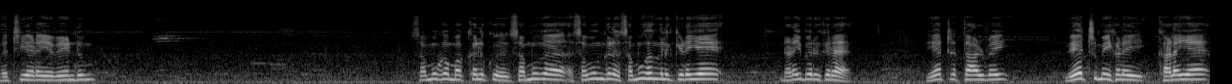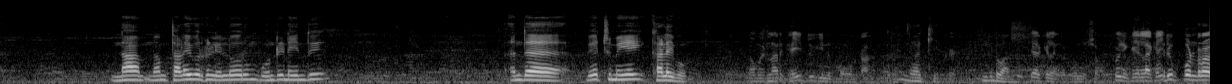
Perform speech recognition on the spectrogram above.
வெற்றியடைய வேண்டும். சமூக மக்களுக்கு சமூக சமூக சமூகங்களுக்கிடையே நடைபெறுகிற ஏற்றத்தாழ்வை வேற்றுமைகளை களைய நாம் நம் தலைவர்கள் எல்லோரும் ஒன்றிணைந்து அந்த வேற்றுமையை களைவோம். எல்லாரும் கை தூக்கின்னு போகட்டா ஓகே. இங்கிட்டு வாங்க. கேட்கலங்க ஒரு நிமிஷம். கொஞ்சம் எல்லா கை திருப்பன்ற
